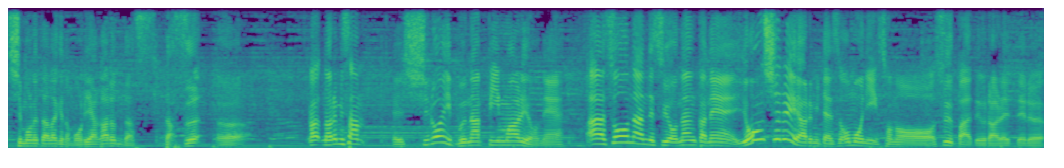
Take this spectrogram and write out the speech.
下ネタだけど盛り上がるんだす、出す。うん。あ、なるみさん。え白いブナピーもあるよね。あ、そうなんですよ。なんかね、4種類あるみたいです。主に、その、スーパーで売られてる。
